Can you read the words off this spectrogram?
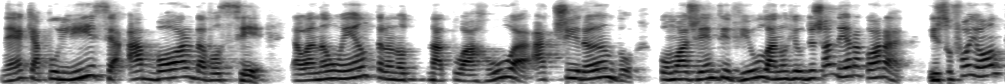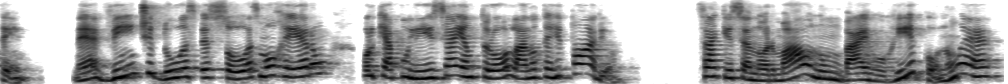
né? Que a polícia aborda você ela não entra no, na tua rua atirando, como a gente viu lá no Rio de Janeiro agora. Isso foi ontem, né? 22 pessoas morreram porque a polícia entrou lá no território. Será que isso é normal num bairro rico? Não é.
